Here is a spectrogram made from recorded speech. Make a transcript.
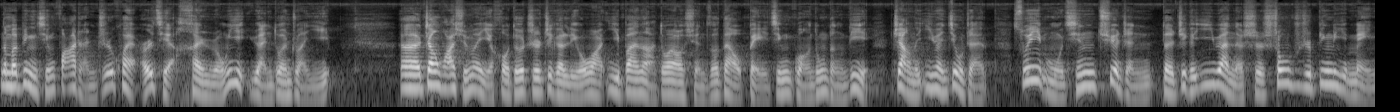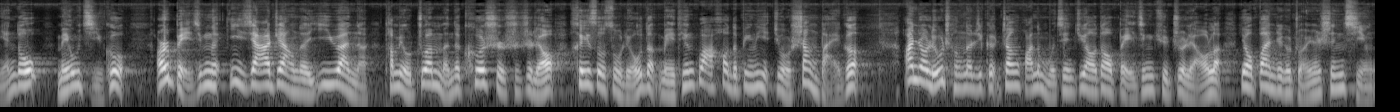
那么病情发展之快，而且很容易远端转移。呃，张华询问以后得知，这个瘤啊，一般啊都要选择到北京、广东等地这样的医院就诊，所以母亲确诊的这个医院呢，是收治病例每年都没有几个。而北京呢一家这样的医院呢，他们有专门的科室是治疗黑色素瘤的，每天挂号的病例就有上百个。按照流程呢，这个张华的母亲就要到北京去治疗了，要办这个转院申请。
